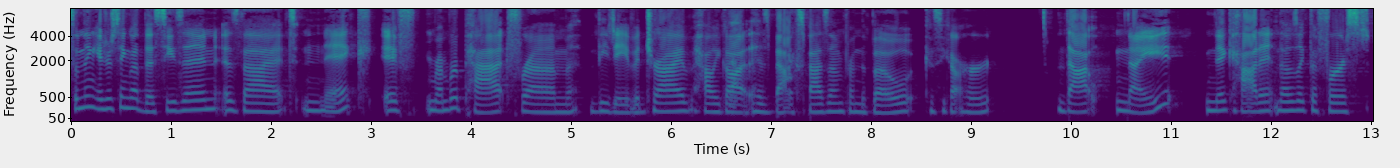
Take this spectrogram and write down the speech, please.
Something interesting about this season is that Nick, if remember Pat from the David tribe, how he got his back spasm from the boat because he got hurt that night. Nick hadn't, that was like the first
